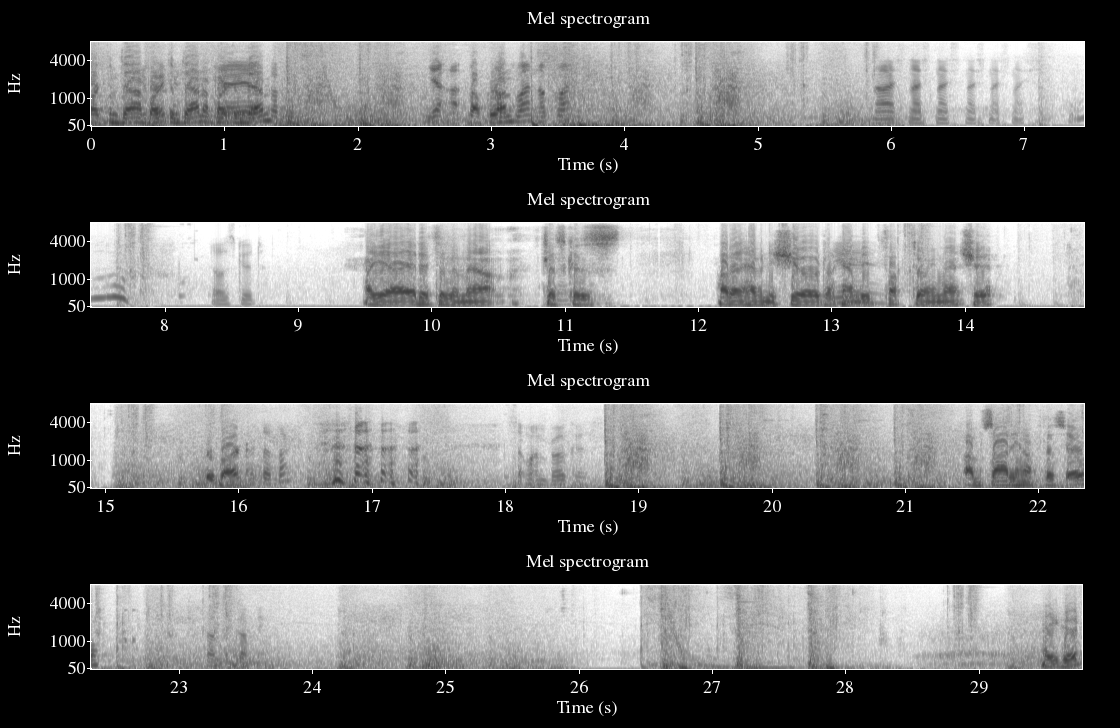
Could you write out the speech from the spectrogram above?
Parked him down, parked him down, I parked him yeah, down. Yeah, uh, Knock knock one. one, one. Nice, nice, nice, nice, nice, nice. Woo. That was good. Oh yeah, I edited him out just because I don't have any shield. I can't be fucked doing that shit. Good bark. What the fuck? Someone broke us. I'm starting off this hill. Copy, copy. Are you good?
